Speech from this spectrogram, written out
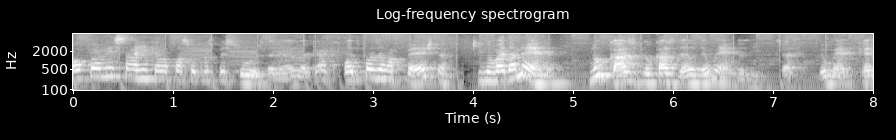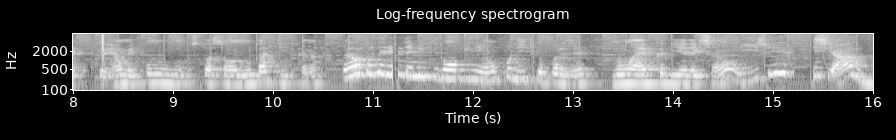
qual foi a mensagem que ela passou para as pessoas, tá ligado? Ah, pode fazer uma festa que não vai dar merda. No caso, no caso dela, deu merda ali, certo? Deu merda, porque, realmente foi uma situação muito atípica, né? Mas ela poderia ter emitido uma opinião política, por exemplo, numa época de eleição, e isso ia iniciar um,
